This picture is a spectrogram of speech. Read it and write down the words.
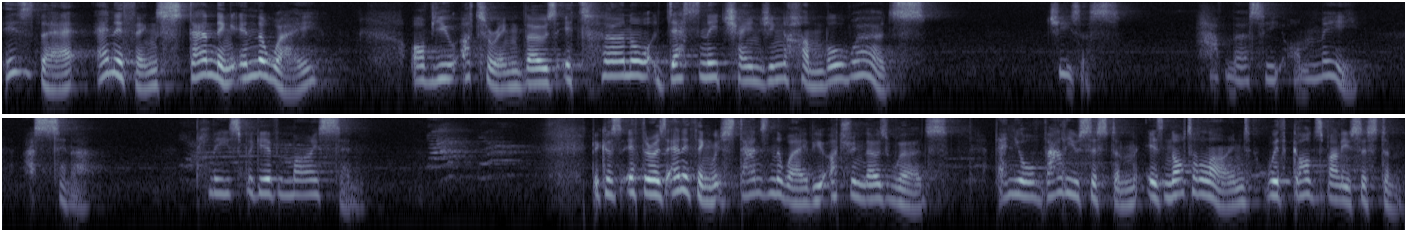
Is there anything standing in the way of you uttering those eternal, destiny changing, humble words Jesus, have mercy on me, a sinner. Please forgive my sin. Because if there is anything which stands in the way of you uttering those words, then your value system is not aligned with God's value system.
